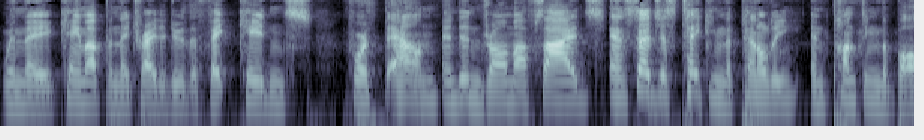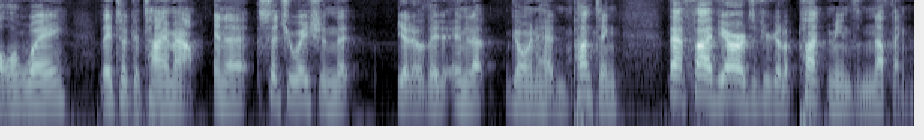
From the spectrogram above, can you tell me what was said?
when they came up and they tried to do the fake cadence fourth down and didn't draw them off sides. And instead of just taking the penalty and punting the ball away, they took a timeout in a situation that, you know, they ended up going ahead and punting. That five yards, if you're going to punt, means nothing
